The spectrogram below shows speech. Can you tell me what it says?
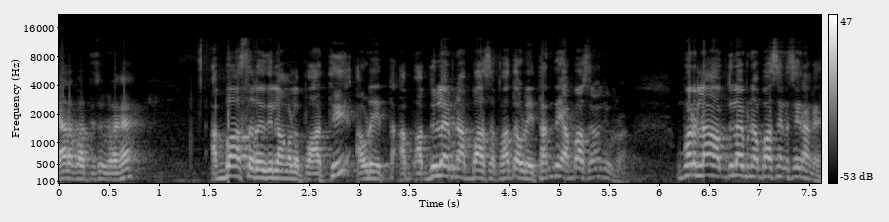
யாரை பார்த்து சொல்கிறாங்க அப்பாஸ் ரதில் அவங்கள பார்த்து அவருடைய அப்துல்லா பின் அப்பாஸை பார்த்து அவருடைய தந்தை அப்பாஸ் சொல்கிறாங்க உமர்லாம் அப்துல்லா பின் அப்பாஸ் என்ன செய்கிறாங்க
